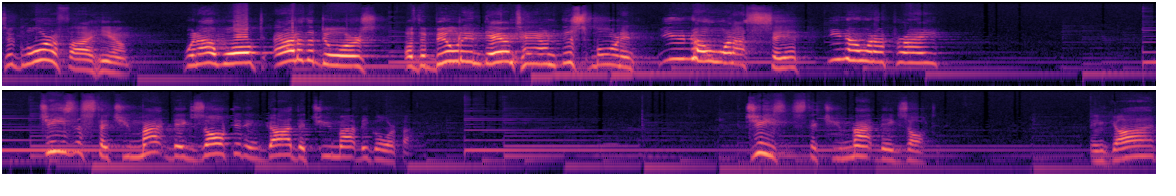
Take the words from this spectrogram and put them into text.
to glorify Him. When I walked out of the doors of the building downtown this morning, you know what I said. You know what I prayed. Jesus, that you might be exalted, and God, that you might be glorified. Jesus, that you might be exalted, and God,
